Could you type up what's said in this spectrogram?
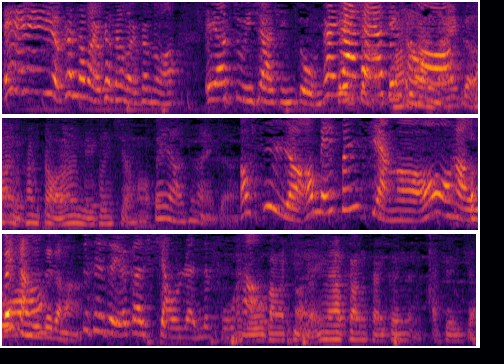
哎有看到吗？有看到吗？有看到吗？哎、要注意一下星座，我们看一下，看一下星座是哪一哦。个刚刚有看到，但是没分享哦。分享是哪一个？哦，是哦，哦，没分享哦，哦，好分享是这个吗？对对对，有一个小人的符号我。帮他记起来，因为他刚才跟阿轩讲，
